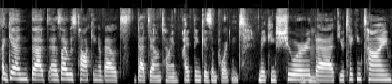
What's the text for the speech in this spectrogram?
Again, that as I was talking about, that downtime I think is important. Making sure mm-hmm. that you're taking time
